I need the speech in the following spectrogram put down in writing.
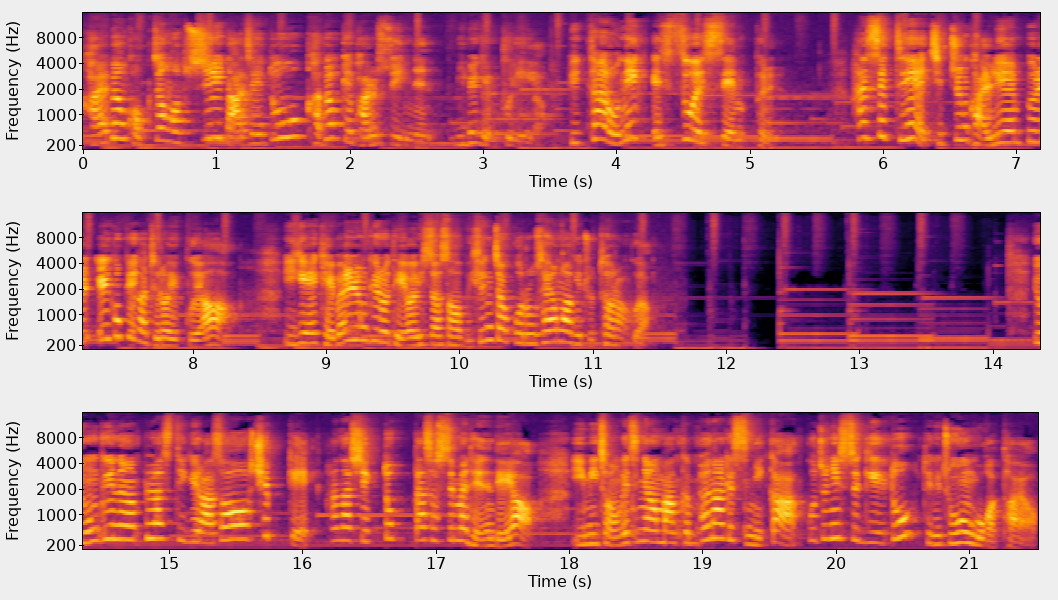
갈변 걱정 없이 낮에도 가볍게 바를 수 있는 미백 앰플이에요. 비타로닉 SOS 앰플. 한 세트에 집중 관리 앰플 7개가 들어있고요. 이게 개별 용기로 되어 있어서 위생적으로 사용하기 좋더라고요. 용기는 플라스틱이라서 쉽게 하나씩 똑 따서 쓰면 되는데요. 이미 정해진 양만큼 편하게 쓰니까 꾸준히 쓰기에도 되게 좋은 것 같아요.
